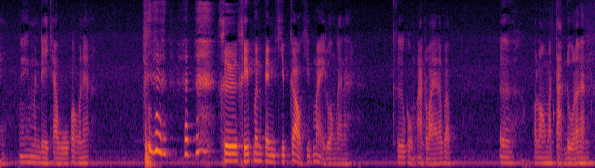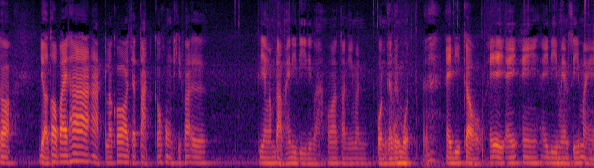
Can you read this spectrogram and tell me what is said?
งนี่มันเดจาวูเปล่าวะเนี่ย คือคลิปมันเป็นคลิปเก่าคลิปใหม่รวมกันนะ คือผมอัดไว้แล้วแบบ เออพอลองมาตัดดูแล้วกัน ก็เดี๋ยวต่อไปถ้าอัดแล้วก็จะตัดก็คงคิดว่า เออ เรียงลำดับให้ดีๆดีกว่า เพราะว่าตอนนี้มันปนกันไปหมดไอดีเก่าไอไอไอไอดีแมนซีใหม่ไอ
